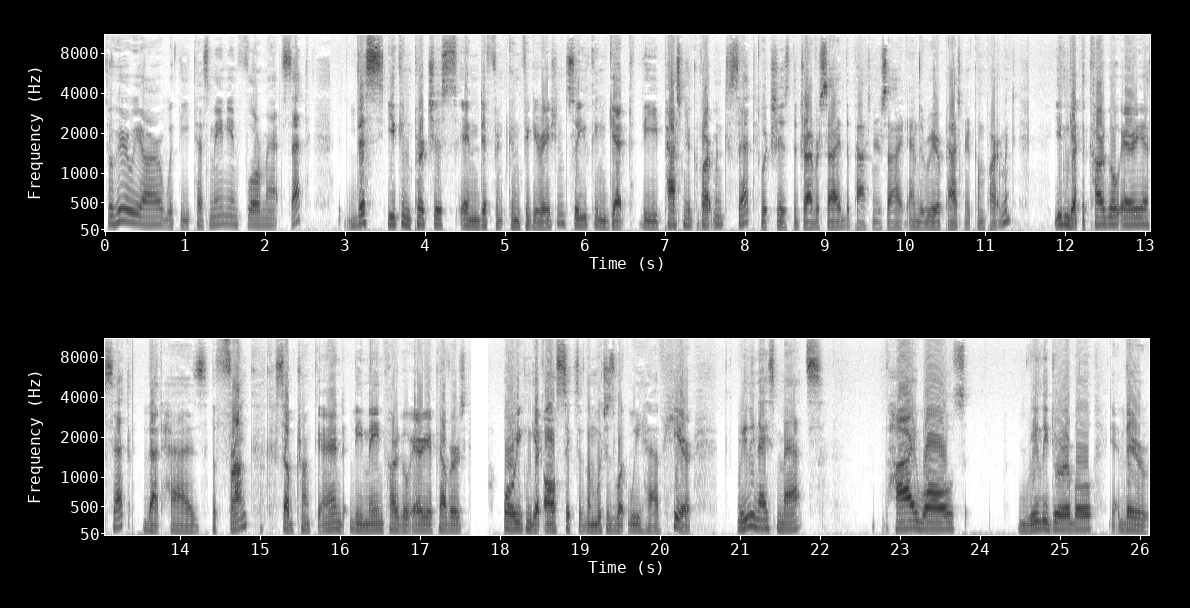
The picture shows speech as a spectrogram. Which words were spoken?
So here we are with the Tesmanian floor mat set. This you can purchase in different configurations. So you can get the passenger compartment set, which is the driver's side, the passenger side, and the rear passenger compartment. You can get the cargo area set that has the frunk, sub-trunk, and the main cargo area covers, or you can get all six of them, which is what we have here. Really nice mats, high walls, really durable. They're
